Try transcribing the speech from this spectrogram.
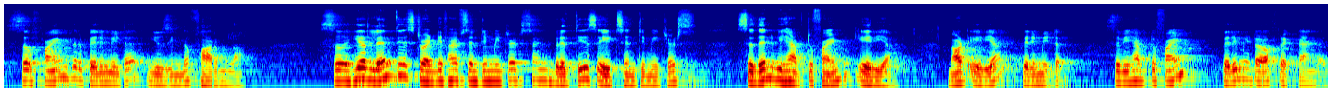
So find their perimeter using the formula. So here length is 25 centimeters and breadth is 8 centimeters. So then we have to find area not area perimeter. So we have to find perimeter of rectangle.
